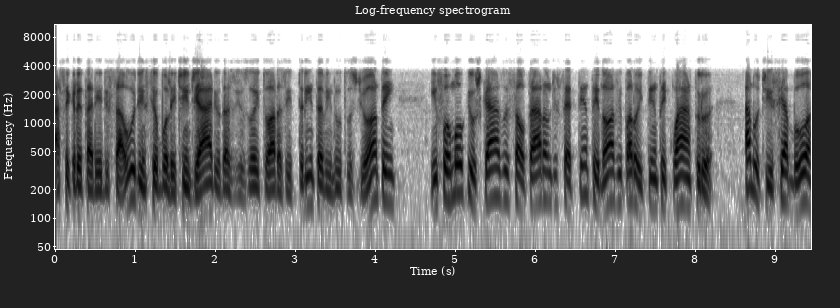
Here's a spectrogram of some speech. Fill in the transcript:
A Secretaria de Saúde, em seu boletim diário das 18 horas e 30 minutos de ontem, informou que os casos saltaram de 79 para 84. A notícia boa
